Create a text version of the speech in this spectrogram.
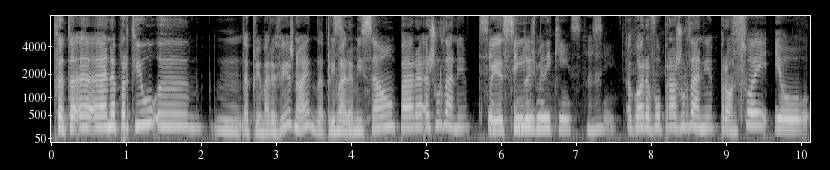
Portanto, a, a Ana partiu uh, a primeira vez, não é? Da primeira sim. missão para a Jordânia. Sim, Foi assim. Em 2015. Uhum. Sim. Agora vou para a Jordânia. Pronto. Foi. Eu,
